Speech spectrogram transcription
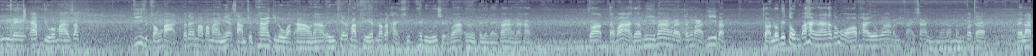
มีในแอปอยู่ประมาณสัก 22 บาท ก็ได้มาประมาณเนี้ย3.5 กิโลวัตต์อาวนะครับ อันนี้แค่มาเทสแล้วก็ถ่ายคลิปให้ดูเฉยๆว่าเออเป็นยังไงบ้างนะครับ ก็แต่ว่าอาจจะมีบ้างแหละจังหวะที่แบบจอดรถไม่ตรงบ้างนะครับต้องขออภัยเพราะว่ามันสายสั้นนะครับ มันก็จะไปรัด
